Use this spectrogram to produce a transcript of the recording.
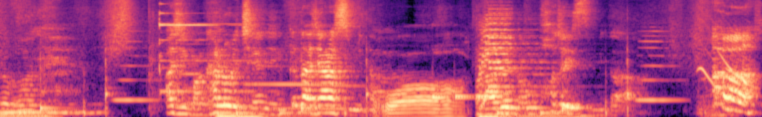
여러분 아직 만칼로리 챌린지는 끝나지 않았습니다 와. 다들 너무 퍼져 있습니다. 아!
